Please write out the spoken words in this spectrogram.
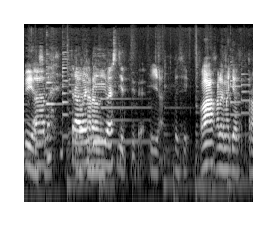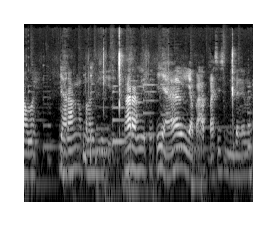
Iya eh, apa sih terawih di masjid gitu Iya, sih. Wah, kalian aja terawih. Jarang apalagi sekarang gitu. Iya. Ya apa apa sih sebenarnya mah.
